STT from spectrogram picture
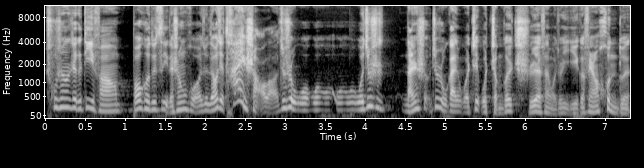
出生的这个地方，包括对自己的生活就了解太少了。就是我我我我我就是难受，就是我感觉我这我整个十月份我就以一个非常混沌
